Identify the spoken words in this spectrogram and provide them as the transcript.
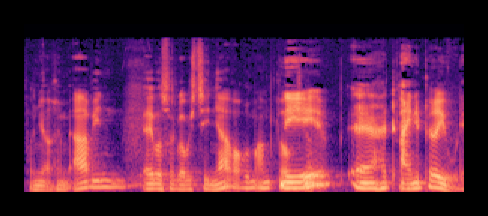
Von Joachim Erwin. Elbers war, glaube ich, zehn Jahre auch im Amt. Nee, ich, ne? er hat eine Periode.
